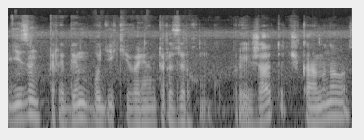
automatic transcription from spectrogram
лізинг, трейдинг, будь-який варіант розрахунку. Приїжджайте, чекаємо на вас.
